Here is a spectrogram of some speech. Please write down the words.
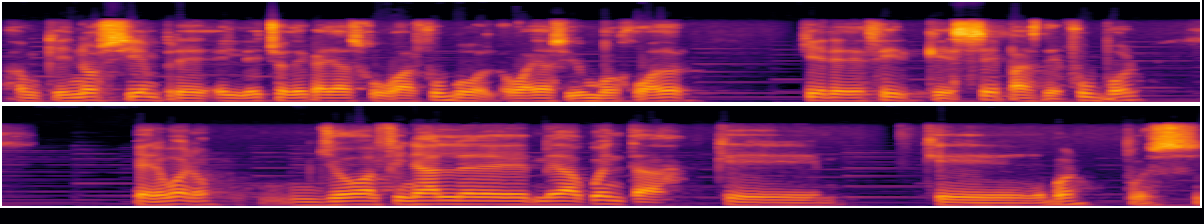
aunque no siempre el hecho de que hayas jugado al fútbol o hayas sido un buen jugador quiere decir que sepas de fútbol, pero bueno, yo al final eh, me he dado cuenta que, bueno, pues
